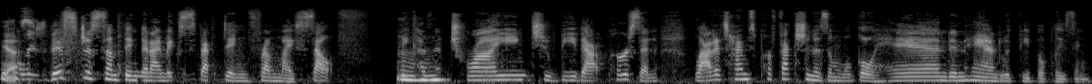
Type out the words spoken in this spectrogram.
yes. Or is this just something that I'm expecting from myself? Because mm-hmm. I'm trying to be that person. A lot of times, perfectionism will go hand in hand with people pleasing,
